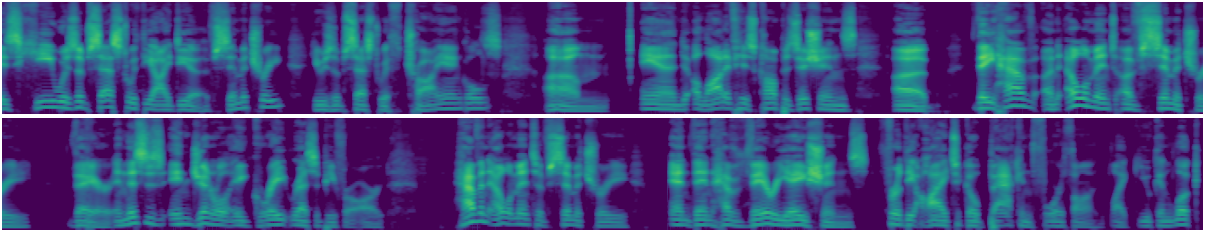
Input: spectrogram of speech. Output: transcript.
is he was obsessed with the idea of symmetry. He was obsessed with triangles, um, and a lot of his compositions, uh, they have an element of symmetry there, and this is in general a great recipe for art. Have an element of symmetry and then have variations for the eye to go back and forth on. Like you can look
